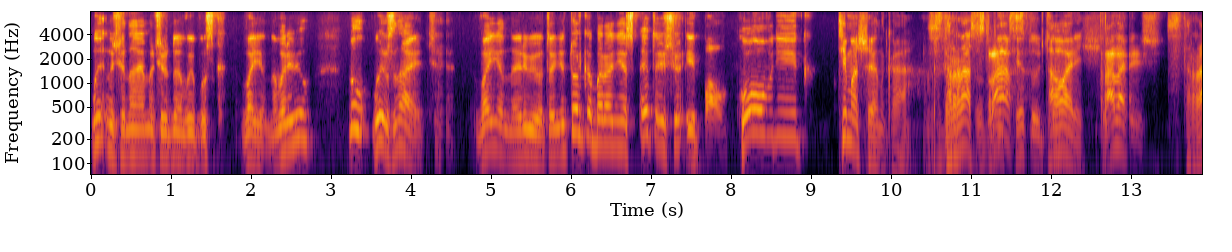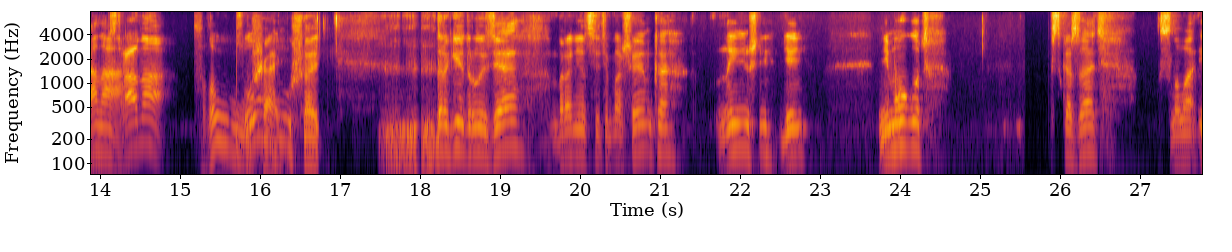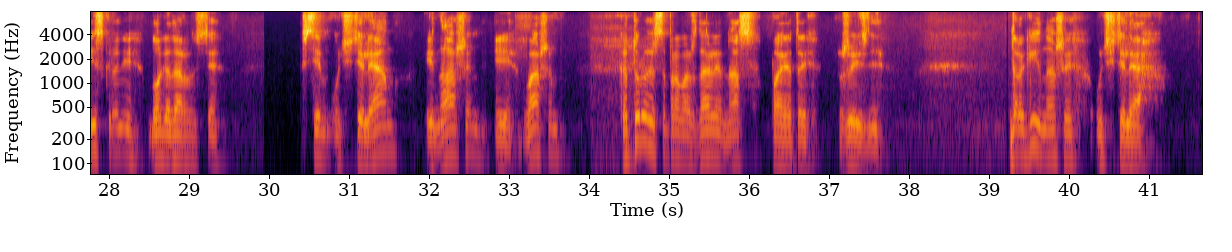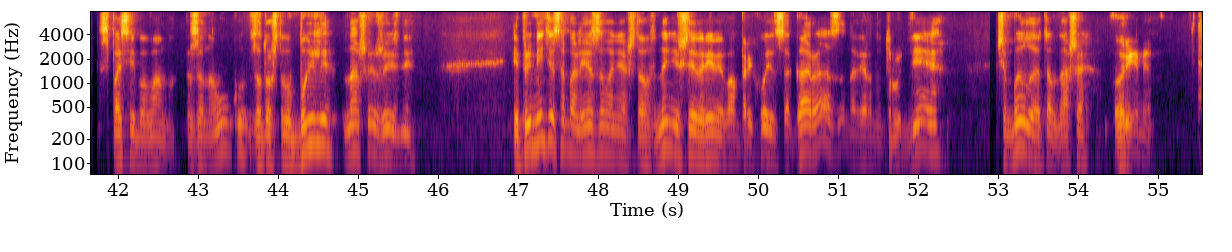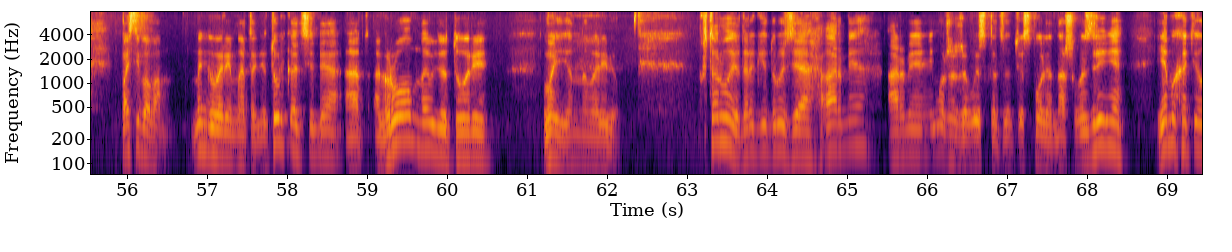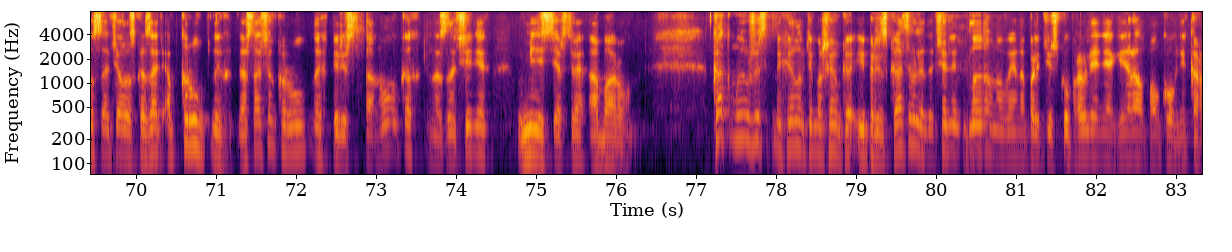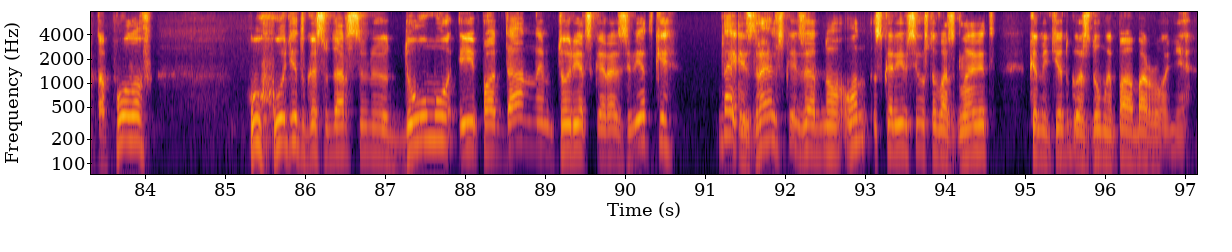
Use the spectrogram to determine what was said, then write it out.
Мы начинаем очередной выпуск военного ревю. Ну, вы знаете, военное ревю – это не только баронец, это еще и полковник. Тимошенко. Здравствуйте, Здравствуйте, товарищ. Товарищ. Страна. Страна. Слушай. Слушай. Дорогие друзья, баронец и Тимошенко в нынешний день не могут сказать слова искренней благодарности всем учителям и нашим, и вашим, которые сопровождали нас по этой жизни. Дорогие наши учителя, спасибо вам за науку, за то, что вы были в нашей жизни – и примите соболезнования, что в нынешнее время вам приходится гораздо, наверное, труднее, чем было это в наше время. Спасибо вам. Мы говорим это не только от себя, а от огромной аудитории военного ревю. Второе, дорогие друзья, армия. Армия не может же выскользнуть из поля нашего зрения. Я бы хотел сначала сказать об крупных, достаточно крупных перестановках и назначениях в Министерстве обороны. Как мы уже с Михаилом Тимошенко и предсказывали, начальник главного военно-политического управления генерал-полковник Картополов уходит в Государственную Думу и по данным турецкой разведки, да и израильской заодно, он, скорее всего, что возглавит Комитет Госдумы по обороне.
